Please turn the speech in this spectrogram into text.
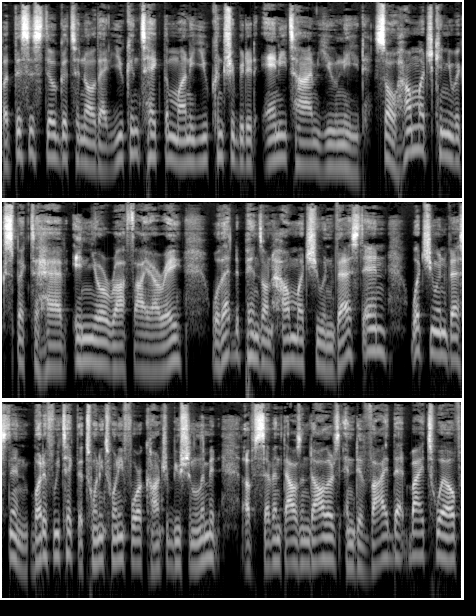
But this is still good to know that you can take the money you contributed anytime you need. So how much can you expect to have in your Roth IRA? Well, that depends on how much you invest and what you invest in. But if we take the 2024 contribution limit of $7,000 and divide that by 12,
